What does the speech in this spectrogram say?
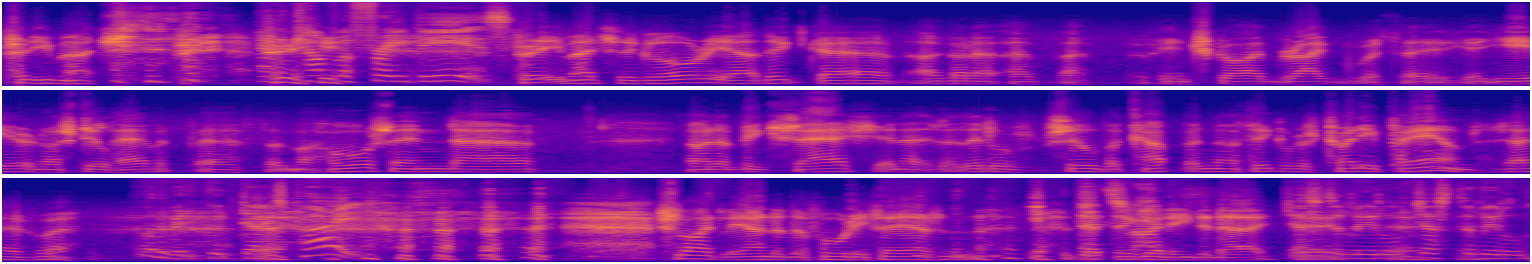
pretty much. and a couple of free beers. pretty much the glory. I think uh, I got a, a, a inscribed rug with the year, and I still have it uh, for my horse. And I had a big sash and a, a little silver cup, and I think it was twenty pound. So uh, It would have been a good day's pay. slightly under the forty thousand Yeah, that that's they're right. getting today. just Yeah, a little, yeah, just a little.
